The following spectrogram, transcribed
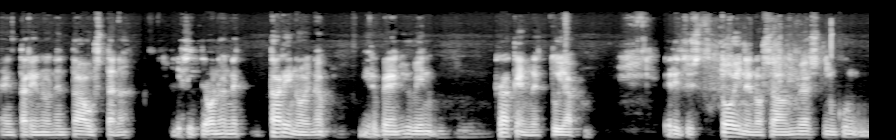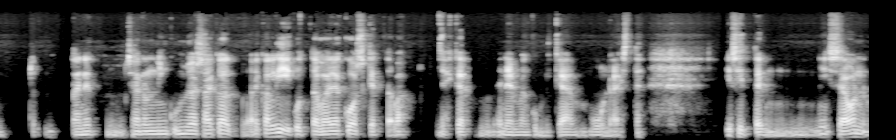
näiden tarinoiden taustana. Ja sitten onhan ne tarinoina hirveän hyvin rakennettu ja erityisesti toinen osa on myös, niin kuin, tai ne, sehän on niin kuin myös aika, aika liikuttava ja koskettava, ehkä enemmän kuin mikään muu näistä. Ja sitten niissä on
